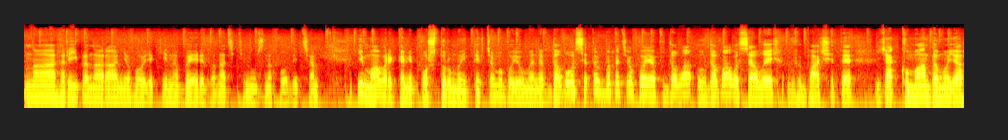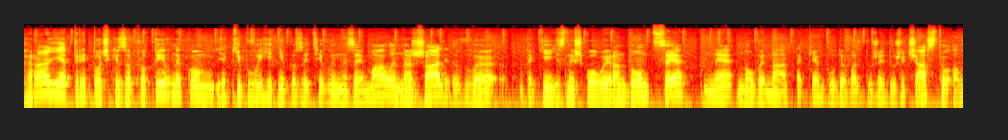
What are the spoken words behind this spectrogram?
на Гріпена раннього, який на БРі 12.0 знаходиться, і мавриками поштурмити. В цьому бою в мене вдалося, та в багатьох боях вдала, вдавалося, але ви бачите, як команда моя грає, три точки за противником, які б вигідні позиції ви не займали. На жаль, в такий знижковий рандом це не новина. Таке буде у вас дуже і дуже часто, але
